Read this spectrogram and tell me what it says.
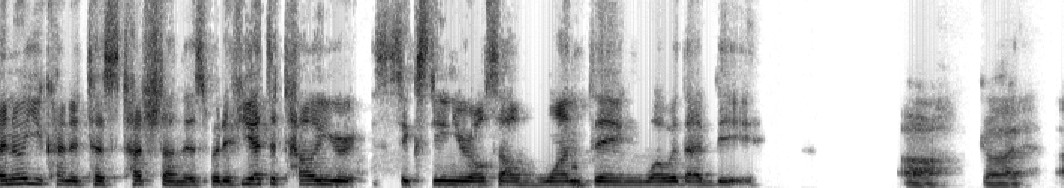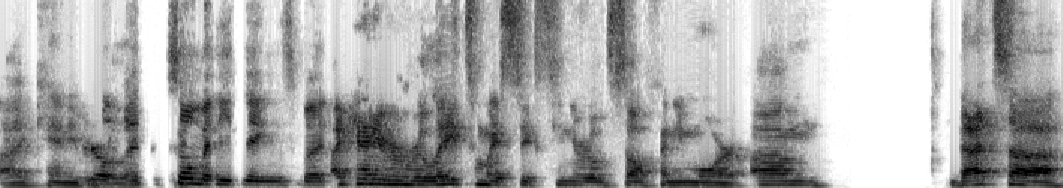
I know you kind of just touched on this but if you had to tell your 16 year old self one thing what would that be? Oh god. I can't even relate so many things but i can't even relate to my 16 year old self anymore. Um that's uh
